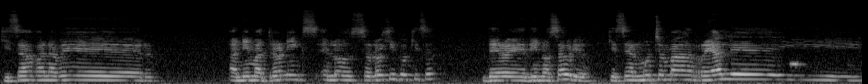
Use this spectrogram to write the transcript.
quizás van a ver animatronics en los zoológicos quizás de dinosaurios que sean mucho más reales y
